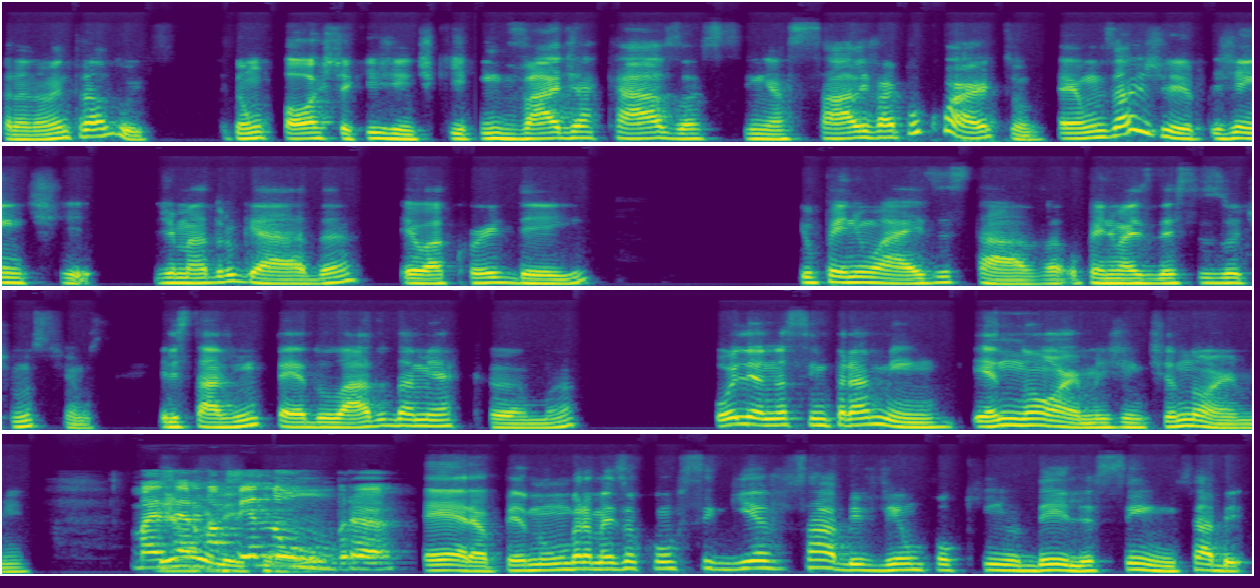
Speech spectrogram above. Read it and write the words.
pra não entrar luz. Tem um poste aqui, gente, que invade a casa, assim, a sala e vai pro quarto. É um exagero. Gente, de madrugada, eu acordei e o Pennywise estava, o Pennywise desses últimos filmes, ele estava em pé do lado da minha cama, olhando assim pra mim. Enorme, gente, enorme. Mas Eu era uma penumbra. Era penumbra, mas eu conseguia, sabe, ver um pouquinho dele, assim, sabe?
